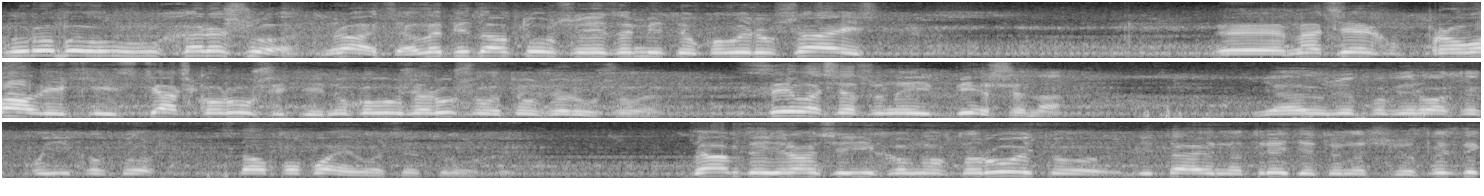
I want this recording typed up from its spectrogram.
Ну, робив хорошо, нравиться. Але біда в тому, що я замітив, коли рушаєш, е, наче як провал якийсь, тяжко рушити. Ну коли вже рушило, то вже рушило. Сила зараз у неї бешена. Я вже по вірах, як поїхав, то став побаюватися трохи. Там, де я раніше їхав на второй, то літаю на третій, то на четвертий. Пизди,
